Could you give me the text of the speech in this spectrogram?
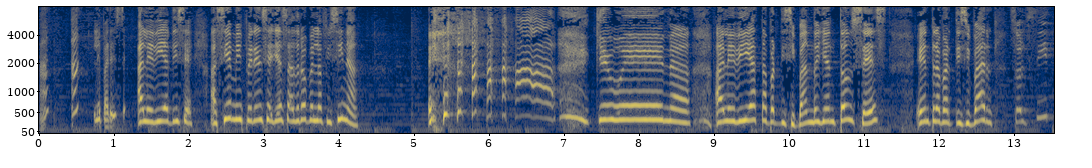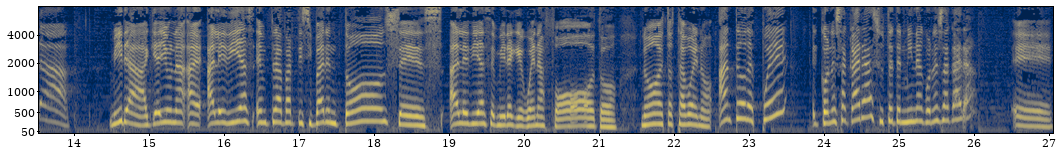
¿Ah? ¿Ah? ¿Le parece? Ale Díaz dice, así es mi experiencia ya esa drop en la oficina. ¡Qué buena! Ale Díaz está participando ya entonces. Entra a participar. Solcita. Mira, aquí hay una... Ale Díaz entra a participar entonces. Ale Díaz, mira qué buena foto. No, esto está bueno. Antes o después, con esa cara, si usted termina con esa cara, eh,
